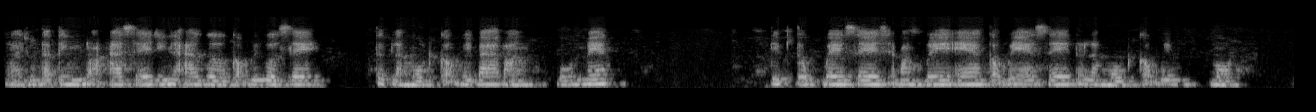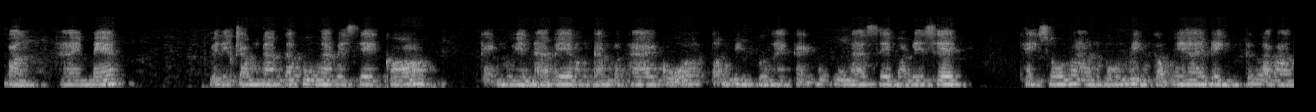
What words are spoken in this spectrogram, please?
Rồi chúng ta tính đoạn AC chính là AG cộng với GC, tức là 1 cộng với 3 bằng 4 m. Tiếp tục BC sẽ bằng BE cộng với EC, tức là 1 cộng với 1 bằng 2 m. Vậy thì trong tam giác vuông ABC có cạnh huyền AB bằng căn bậc 2 của tổng bình phương hai cạnh của vuông AC và BC. Thầy số vào là 4 bình cộng 12 bình tức là bằng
